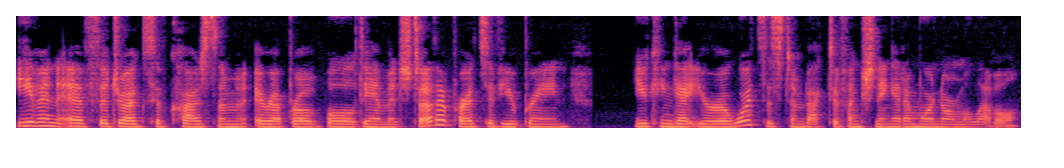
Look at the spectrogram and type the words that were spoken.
even if the drugs have caused some irreparable damage to other parts of your brain, you can get your reward system back to functioning at a more normal level.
